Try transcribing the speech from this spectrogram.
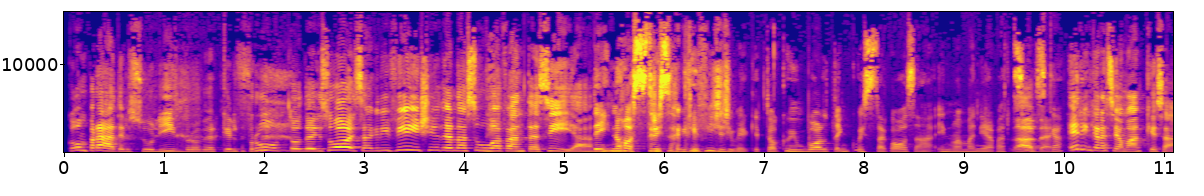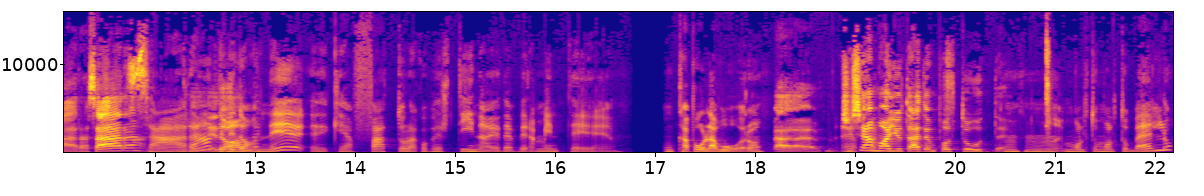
comprate il suo libro perché è il frutto dei suoi sacrifici e della sua fantasia. Dei nostri sacrifici perché ti ho coinvolta in questa cosa in una maniera pazzesca. Vabbè. E ringraziamo anche Sara. Sara, Sara delle delle, donne. donne, eh, che ha fatto la copertina ed è veramente un capolavoro. Beh, ci Eh, siamo fatto- aiutate un po' tutte. Mhm, molto molto bello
